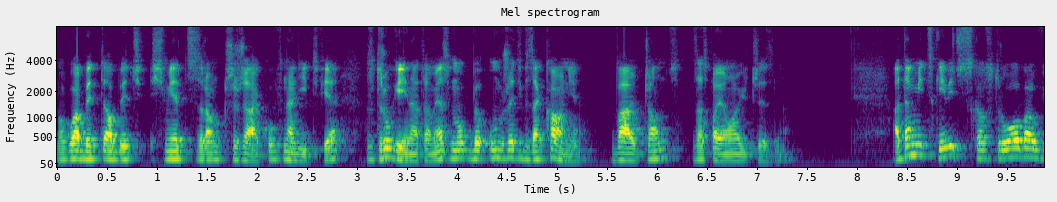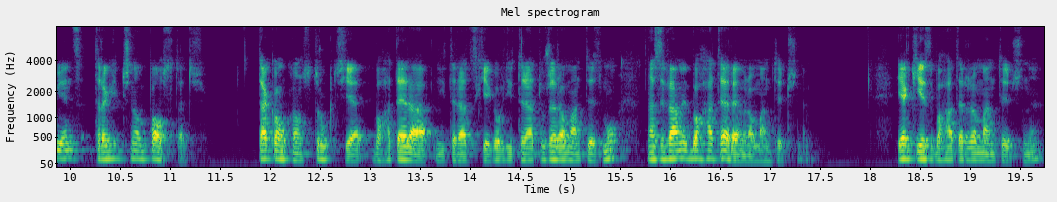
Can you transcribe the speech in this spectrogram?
mogłaby to być śmierć z rąk krzyżaków na Litwie, z drugiej natomiast mógłby umrzeć w zakonie, walcząc za swoją ojczyznę. Adam Mickiewicz skonstruował więc tragiczną postać. Taką konstrukcję bohatera literackiego w literaturze romantyzmu nazywamy bohaterem romantycznym. Jaki jest bohater romantyczny?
